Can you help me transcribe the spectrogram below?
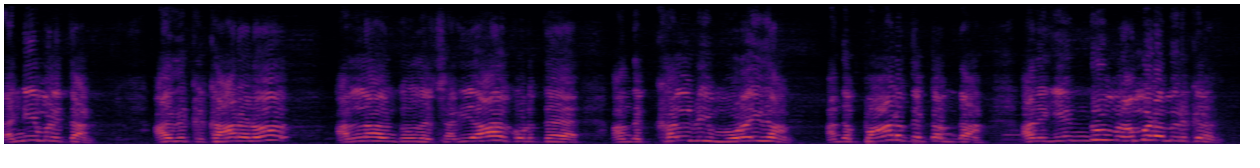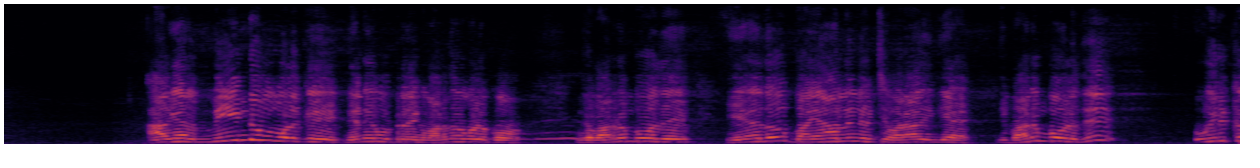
கண்ணியம் அளித்தான் அதுக்கு காரணம் அல்லாஹ் தூதர் சரியாக கொடுத்த அந்த கல்வி முறைதான் அந்த பாடத்திட்டம் தான். அது இன்றும் நம்மிடம் இருக்கிறது. ஆகையால் மீண்டும் உங்களுக்கு நினைவூட்டுறேன் வரதவங்களுக்கும் இங்க வரும்போது ஏதோ பயான்னு நினைச்சு வராதீங்க. நீ வரும்பொழுது இருக்க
